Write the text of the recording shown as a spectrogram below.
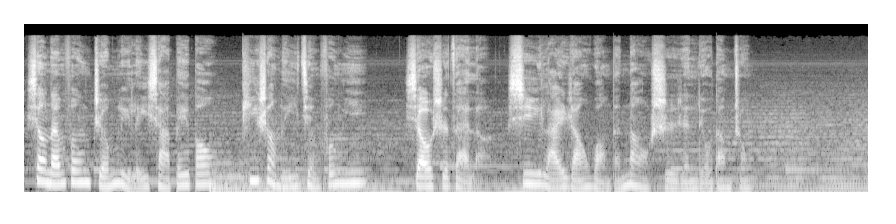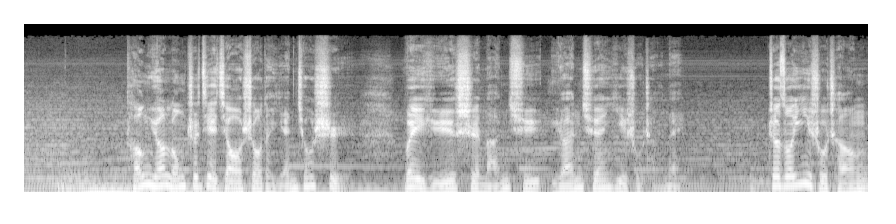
向南风整理了一下背包，披上了一件风衣，消失在了熙来攘往的闹市人流当中。藤原龙之介教授的研究室位于市南区圆圈艺术城内。这座艺术城，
